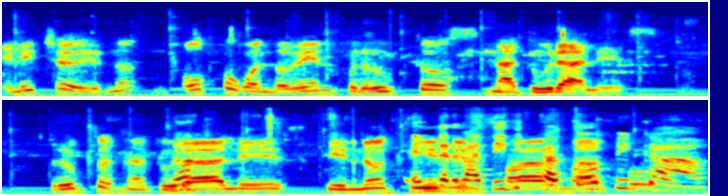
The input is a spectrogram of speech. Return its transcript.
el hecho de, no, ojo cuando ven productos naturales, productos naturales que no En tienen dermatitis fármaco. atópica,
